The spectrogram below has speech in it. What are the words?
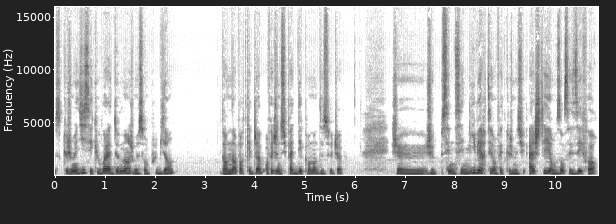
ce que je me dis, c'est que voilà, demain, je me sens plus bien. dans n'importe quel job, en fait, je ne suis pas dépendante de ce job. Je, je, c'est une, une, liberté en fait que je me suis achetée en faisant ces efforts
